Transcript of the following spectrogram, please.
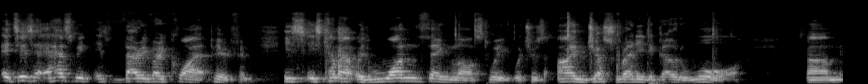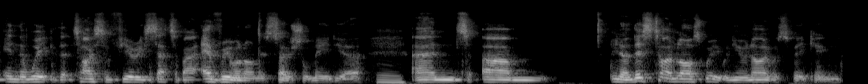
it is. It has been. It's very, very quiet period for him. He's he's come out with one thing last week, which was I'm just ready to go to war. Um, in the week that Tyson Fury set about everyone on his social media, and um, you know, this time last week when you and I were speaking,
